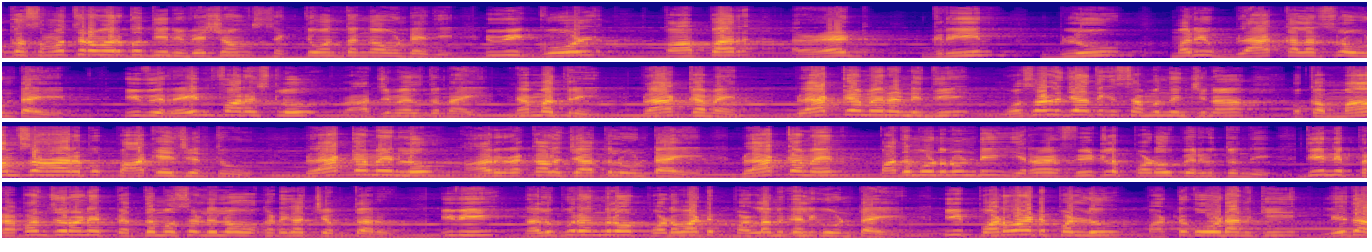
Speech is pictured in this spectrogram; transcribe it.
ఒక సంవత్సరం వరకు దీని విషం శక్తివంతంగా ఉండేది. ఇవి gold copper red green blue మరియు బ్లాక్ కలర్స్లో ఉంటాయి. ఇవి రెయిన్ ఫారెస్ట్లో రాజ్యమేలుతున్నాయి. Number three black caiman. Black caiman అనేది మొసళ్ళ జాతికి సంబంధించిన ఒక మాంసాహారపు పాకే జంతువు బ్లాక్ కమెన్లో ఆరు రకాల జాతులు ఉంటాయి. బ్లాక్ కమెన్ పదమూడు నుండి ఇరవై ఫీట్ల పొడవు పెరుగుతుంది. దీన్ని ప్రపంచంలోనే పెద్ద మొసళ్ళలో ఒకటిగా చెప్తారు. ఇవి నలుపు రంగులో పొడవాటి పళ్ళను కలిగి ఉంటాయి. ఈ పొడవాటి పళ్ళు పట్టుకోవడానికి లేదా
